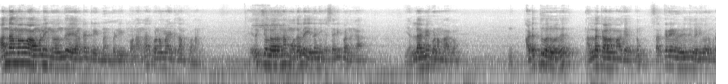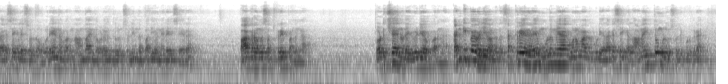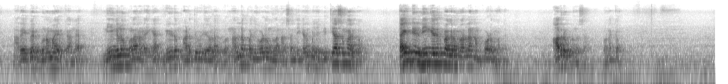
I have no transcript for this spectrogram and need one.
அந்த அம்மாவும் அவங்களும் இங்கே வந்து என்கிட்ட ட்ரீட்மெண்ட் பண்ணிட்டு போனாங்க. குணமாயிட்டு தான் போனாங்க. எதுக்கு சொல்ல வரேன்னா முதல்ல இதை நீங்கள் சரி பண்ணுங்க. எல்லாமே குணமாகும். அடுத்து வருவது நல்ல காலமாக இருக்கும். சர்க்கரை நோயிலிருந்து வெளிவரும் ரகசியங்களை சொல்லும் ஒரே நபர் நான் தான் இந்த உலகத்தில்னு சொல்லி இந்த பதிவை நிறைவு செய்கிறேன் பார்க்குறவங்க சப்ஸ்கிரைப் பண்ணுங்கள் தொடர்ச்சியாக என்னுடைய வீடியோவை பாருங்கள் கண்டிப்பாக வெளியே வந்துடும் சர்க்கரை நிலையை முழுமையாக குணமாக்கக்கூடிய ரகசியங்கள் அனைத்தும் உங்களுக்கு சொல்லி கொடுக்குறேன். நிறைய பேர் குணமாக இருக்காங்க நீங்களும் பலனடைங்க. மீண்டும் அடுத்த வீடியோவில் ஒரு நல்ல பதிவோடு உங்களை நான் சந்திக்கிறேன். கொஞ்சம் வித்தியாசமாக இருக்கும். டைட்டில் நீங்கள் எதிர்பார்க்குற மாதிரிலாம் நான் போட மாட்டேன். ஆதரவு கொடுங்க சார். வணக்கம்.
